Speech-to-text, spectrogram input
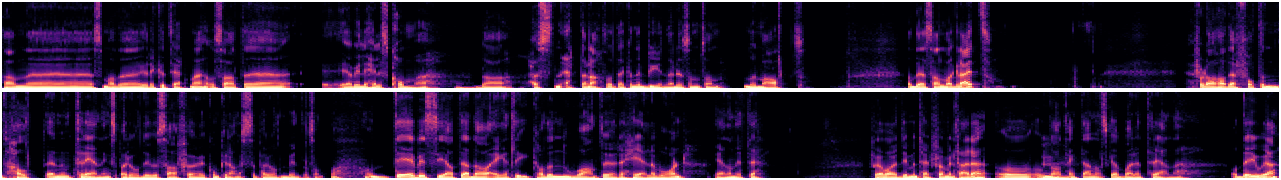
han eh, som hadde rekruttert meg, og sa at eh, jeg ville helst komme da høsten etter, da, så at jeg kunne begynne liksom sånn normalt. Og det sa han var greit. For da hadde jeg fått en, halv, en, treningsperiode i USA før konkurranseperioden begynte. Og sånt. Og det vil si at jeg da egentlig ikke hadde noe annet å gjøre hele våren 91. For jeg var jo dimittert fra militæret, og, og mm. da tenkte jeg nå skal jeg bare trene. Og det gjorde jeg,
